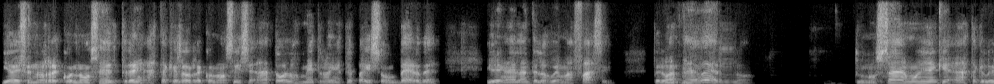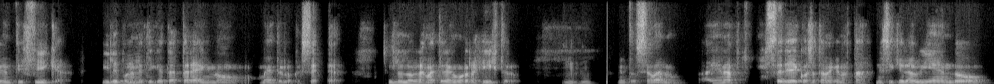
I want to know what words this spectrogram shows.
y a veces no reconoces el tren hasta que lo reconoces y dices, ah, todos los metros en este país son verdes, y de en adelante los ves más fácil. Pero antes de verlo, tú no sabes muy bien qué hasta que lo identificas y le pones la etiqueta tren, ¿no? Metro, lo que sea, y lo logras meter en un registro. Entonces, bueno, hay una serie de cosas también que no estás ni siquiera viendo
